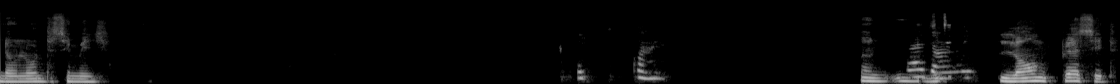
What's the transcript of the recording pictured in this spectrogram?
Download this image. And I th- don't long press it.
